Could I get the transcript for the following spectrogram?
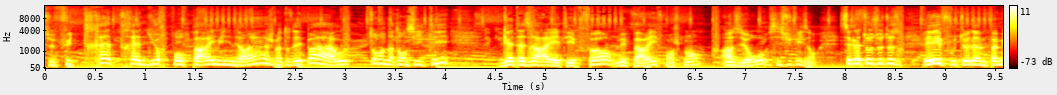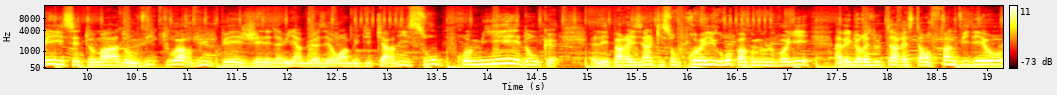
Ce fut très très dur pour Paris, mine de rien. Je m'attendais pas à autant d'intensité. Gatazara était fort, mais Paris, franchement, 1-0, c'est suffisant. Salut à tous, tous, tous. Et Footelum Family, c'est Thomas. Donc, victoire du PSG, les amis, un but à 0, un but d'Icardi, sont premiers. Donc, les Parisiens qui sont premiers du groupe, hein, comme vous le voyez, avec le résultat resté en fin de vidéo.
